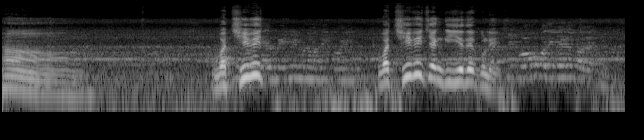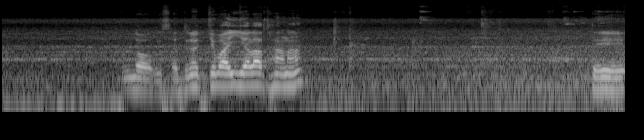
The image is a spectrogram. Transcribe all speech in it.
ਹਾਂ। ਵੱਛੀ ਵੀ ਵੱਛੀ ਵੀ ਚੰਗੀ ਇਹਦੇ ਕੋਲੇ। ਅੱਛੀ ਲੋ ਵੀ ਸੱਜਣੋ, ਚਵਾਈ ਵਾਲਾ ਥਾਣਾ। ਤੇ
